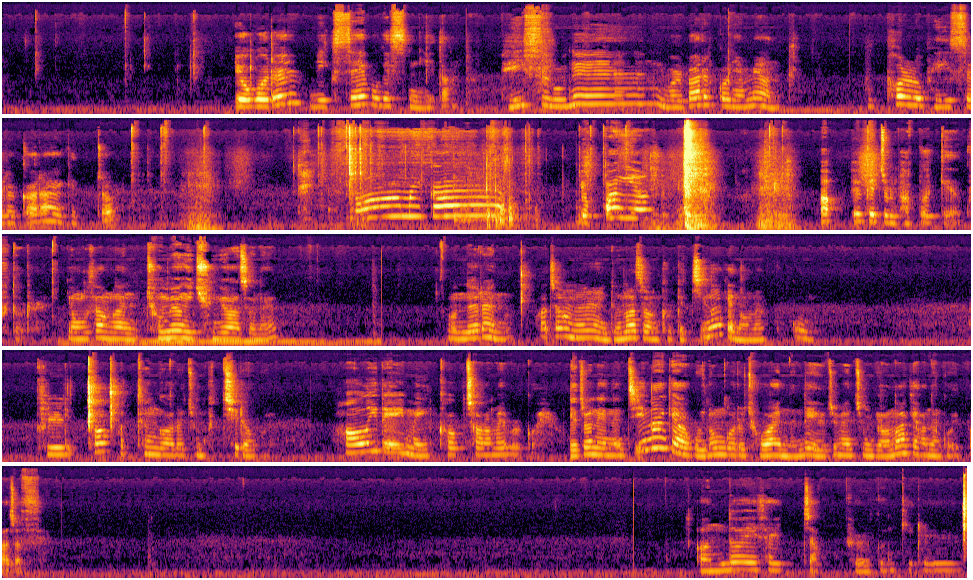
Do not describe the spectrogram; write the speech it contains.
요거를 믹스해 보겠습니다. 베이스로는 뭘 바를 거냐면 부펄로 베이스를 깔아야겠죠? 오 마이 갓 역광이야. 아 이렇게 좀 바꿀게요 구도를. 영상은 조명이 중요하잖아요 오늘은 화장을 눈화장 그렇게 진하게 안할 거고 글리터 같은 거를 좀 붙이려고요. 홀리데이 메이크업처럼 해볼 거예요. 예전에는 진하게 하고 이런 거를 좋아했는데 요즘엔 좀 연하게 하는 거에 빠졌어요. 언더에 살짝 붉은기를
